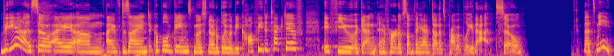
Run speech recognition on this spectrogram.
But yeah, so I um, I've designed a couple of games. Most notably would be Coffee Detective. If you again have heard of something I've done, it's probably that. So that's me.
